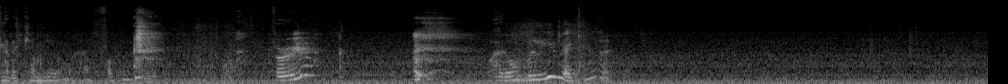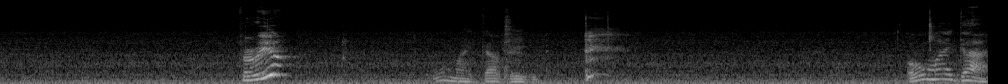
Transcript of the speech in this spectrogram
god, I can't believe I'm gonna have fucking. For real? I don't believe it, I can't. For real? Oh my god, baby. Oh my god.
